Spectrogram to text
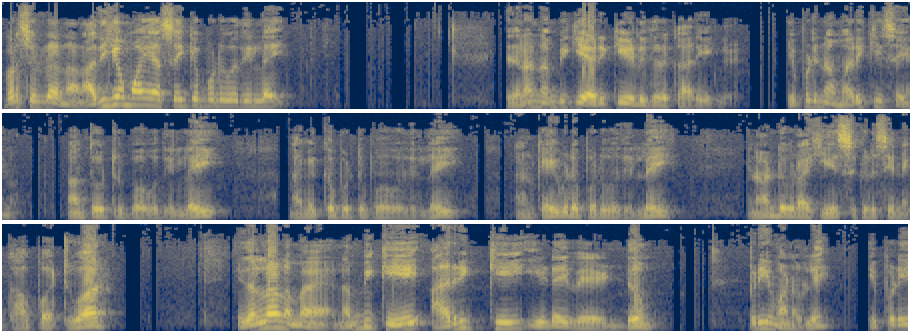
அப்புறம் சொல்றார் நான் அதிகமாய் அசைக்கப்படுவதில்லை. இதெல்லாம் நம்பிக்கை அறிக்கை எடுக்கிற காரியங்கள். எப்படி நாம் அறிக்கை செய்யணும்? நான் தோற்று போவதில்லை நான் வெக்கப்பட்டு போவதில்லை நான் கைவிடப்படுவதில்லை என் ஆண்டவராக இயேசு கிறிஸ்து என்னை காப்பாற்றுவார். இதெல்லாம் நம்ம நம்பிக்கையை அறிக்கை இட வேண்டும். பிரியமானவர்களே இப்படி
